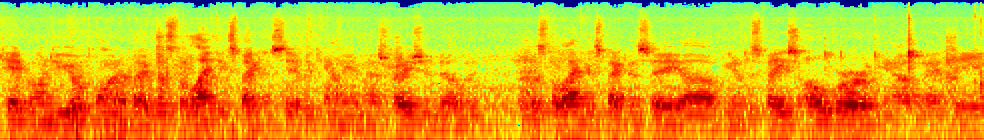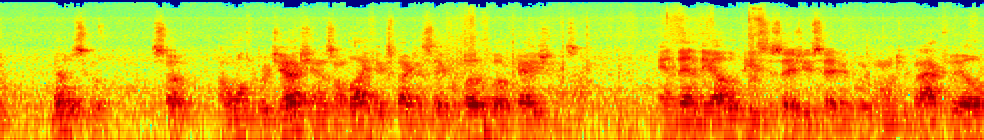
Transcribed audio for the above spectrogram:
Ted, going to your point about what's the life expectancy of the county administration building, and what's the life expectancy of, you know, the space over, you know, at the middle school? So I want the projections on life expectancy for both locations. And then the other pieces, as you said, if we're going to backfill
